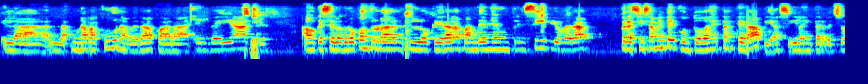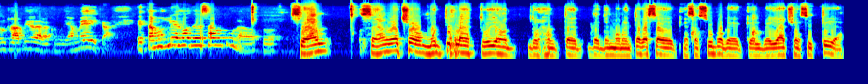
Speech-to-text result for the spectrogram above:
la, una vacuna, ¿verdad?, para el VIH, aunque se logró controlar lo que era la pandemia en un principio, ¿verdad?, precisamente con todas estas terapias y la intervención rápida de la comunidad médica. ¿Estamos lejos de esa vacuna, doctor? Se han, se han hecho múltiples estudios durante, desde el momento que se, que se supo que, el VIH existía.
